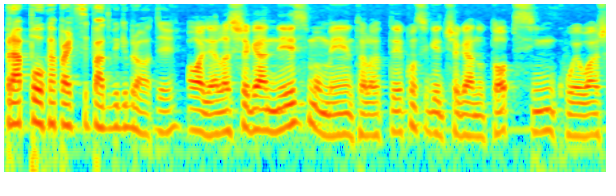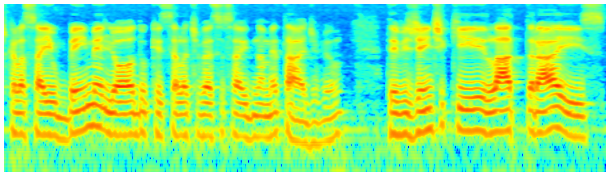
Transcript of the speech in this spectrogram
pra Pouca participar do Big Brother? Olha, ela chegar nesse momento, ela ter conseguido chegar no top 5, eu acho que ela saiu bem melhor do que se ela tivesse saído na metade, viu? Teve gente que lá atrás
